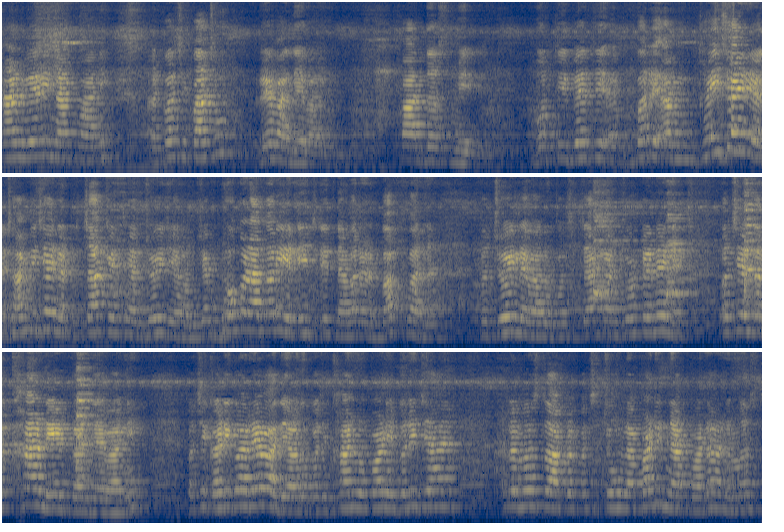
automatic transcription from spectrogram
ખાંડ વેરી નાખવાની. અને પછી પાછું રેવા દેવાનું. પાંચ દસ મિનિટ. મોટી બેથી બરે આમ થઈ જાય ને, જામી જાય ને એટલે ચાકે થયા જોઈ જવાનું જેમ ઢોકળા કરીએ ને એ જ રીતના વરાળ બાફવાના, તો જોઈ લેવાનું. પછી ચાકાને ચોટે નહીં ને, પછી અંદર ખાંડ એડ કરી દેવાની. પછી ઘડીક વાર રહેવા દેવાનું. પછી ખાંડનું પાણી ભરી જાય. એટલે મસ્ત આપણે પછી ચોહલા પાડી નાખવાના અને મસ્ત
